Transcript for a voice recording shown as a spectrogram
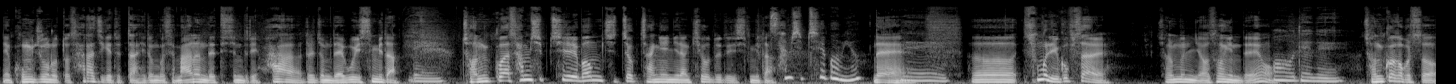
그냥 공중으로 또 사라지게 됐다. 이런 것에 많은 네티즌들이 화를 좀 내고 있습니다. 네. 전과 37범 지적 장애인이란 키워드도 있습니다. 37범이요? 네. 네. 어, 27살 젊은 여성인데요. 어, 네네. 전과가 벌써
